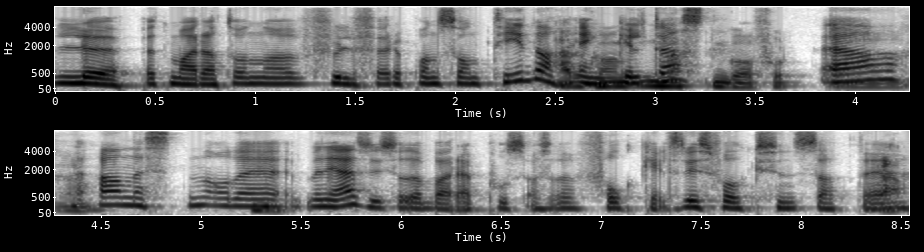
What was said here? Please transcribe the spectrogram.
løpe et maraton og fullføre på en sånn tid, da. Her kan Enkelte. nesten gå fort. Ja, ja. ja, nesten. Det, Men jeg syns jo det bare er positivt. altså, folkehelse. Hvis folk syns at det, Ja.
